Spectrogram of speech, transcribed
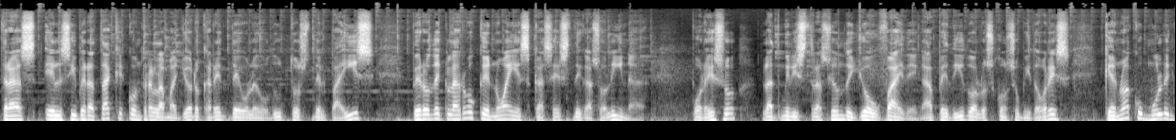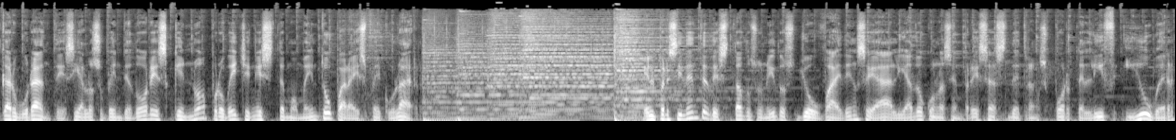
tras el ciberataque contra la mayor red de oleoductos del país, pero declaró que no hay escasez de gasolina. Por eso, la administración de Joe Biden ha pedido a los consumidores que no acumulen carburantes y a los vendedores que no aprovechen este momento para especular. El presidente de Estados Unidos, Joe Biden, se ha aliado con las empresas de transporte Lyft y Uber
